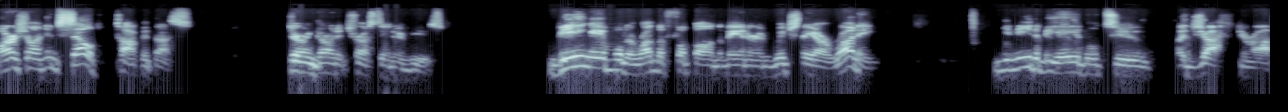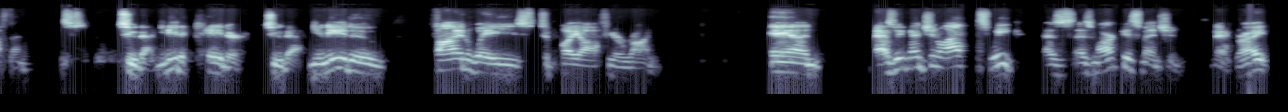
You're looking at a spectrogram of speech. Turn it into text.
Marshawn himself talk with us during Garnet Trust interviews being able to run the football in the manner in which they are running, you need to be able to adjust your offense to that. You need to cater to that. You need to find ways to play off your run. And as we mentioned last week, as as Marcus mentioned, Nick, right?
